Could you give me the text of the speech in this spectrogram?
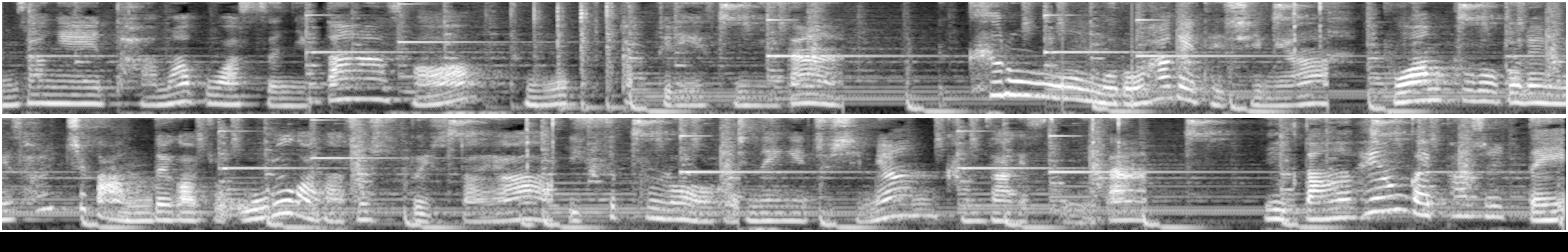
영상에 담아보았으니 따라서 등록 부탁드리겠습니다. 크롬으로 하게 되시면 보안 프로그램이 설치가 안 돼가지고 오류가 나실 수도 있어요. 익스플로어로 진행해 주시면 감사하겠습니다. 일단 회원가입하실 때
